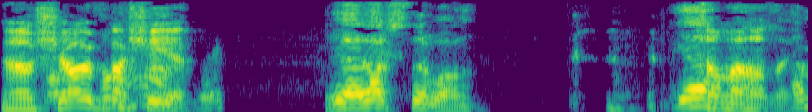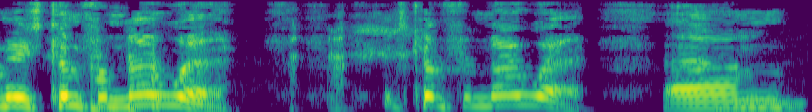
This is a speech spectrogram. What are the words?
No, Shoaib Bashir. Yeah, that's the one. Yeah, Tom I mean, it's come from nowhere. it's come from nowhere. Um,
